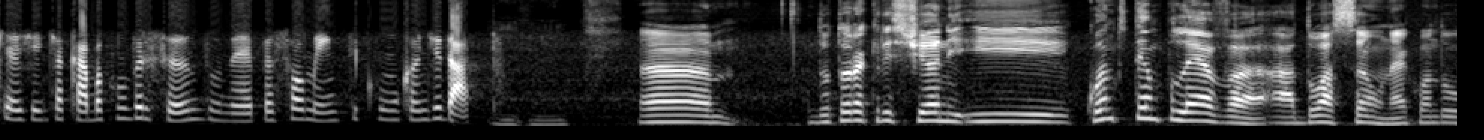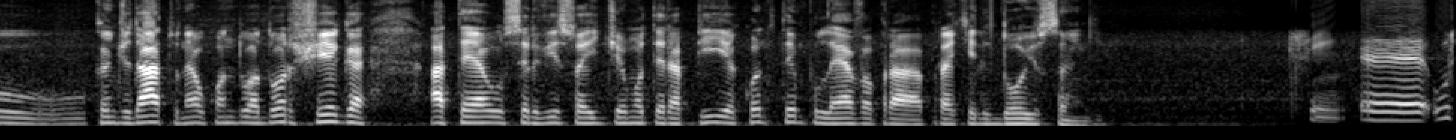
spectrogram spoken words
que a gente acaba conversando, né, pessoalmente com o candidato. Uhum. Uh Doutora Cristiane, e quanto tempo leva a doação, né? Quando o candidato, né, quando o doador chega até o serviço aí de hemoterapia, quanto tempo leva para que ele doe o sangue? Sim, uh, o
